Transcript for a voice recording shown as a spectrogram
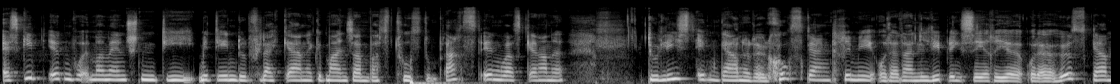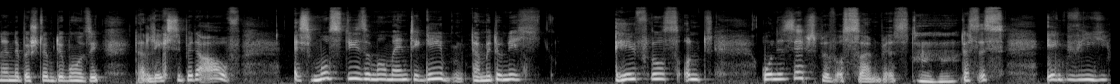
Es gibt irgendwo immer Menschen, die, mit denen du vielleicht gerne gemeinsam was tust. Du machst irgendwas gerne. Du liest eben gerne oder du guckst gern Krimi oder deine Lieblingsserie oder hörst gerne eine bestimmte Musik. Dann leg sie bitte auf. Es muss diese Momente geben, damit du nicht hilflos und ohne Selbstbewusstsein bist. Das ist irgendwie,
